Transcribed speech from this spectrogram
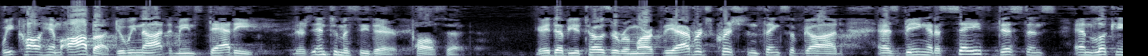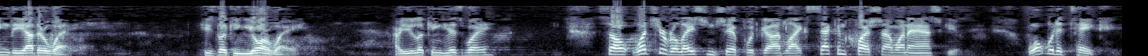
We call him Abba, do we not? It means daddy. There's intimacy there, Paul said. A.W. Tozer remarked, the average Christian thinks of God as being at a safe distance and looking the other way. He's looking your way. Are you looking his way? So what's your relationship with God like? Second question I want to ask you. What would it take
